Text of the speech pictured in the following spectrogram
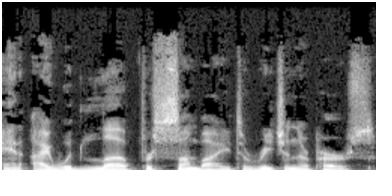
And I would love for somebody to reach in their purse,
